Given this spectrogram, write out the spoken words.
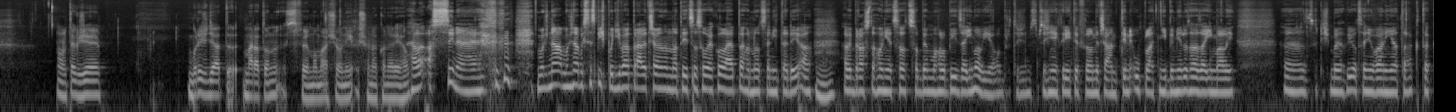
no, takže Budeš dělat maraton s filmama Shony, Shona Conneryho? Hele, asi ne. možná, možná bych se spíš podíval právě třeba na ty, co jsou jako lépe hodnocený tady a, mm. a vybral z toho něco, co by mohlo být zajímavý, jo? protože myslím si, že některé ty filmy, třeba ty neuplatní, by mě docela zajímaly eh, když byly oceňovaný a tak, tak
